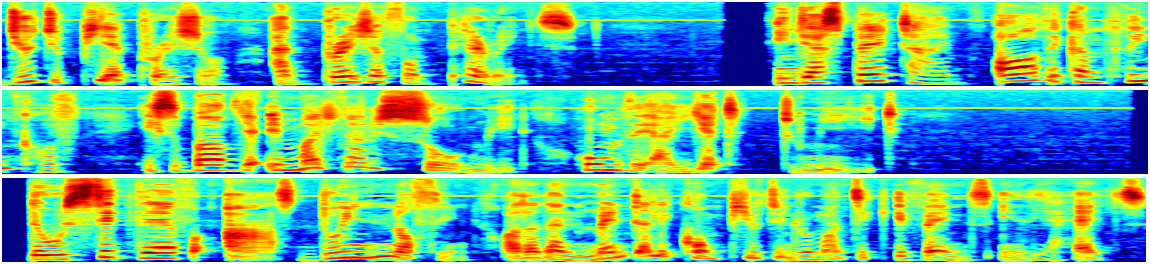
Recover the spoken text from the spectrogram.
due to peer pressure and pressure from parents. In their spare time, all they can think of is about their imaginary soulmate whom they are yet to meet. They will sit there for hours doing nothing other than mentally computing romantic events in their heads.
